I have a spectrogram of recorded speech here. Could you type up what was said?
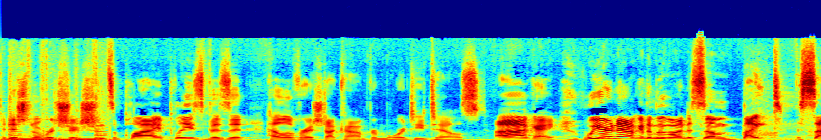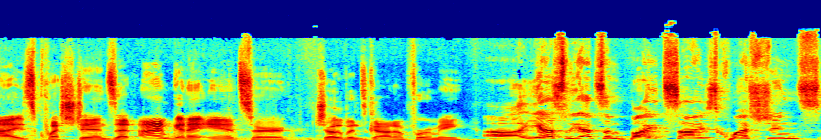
Additional restrictions apply. Please visit HelloFresh.com for more details. Okay, we are now going to move on to some bite sized questions that I'm going to answer. Joven's got them for me. Uh, yes, we got some bite-sized questions,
